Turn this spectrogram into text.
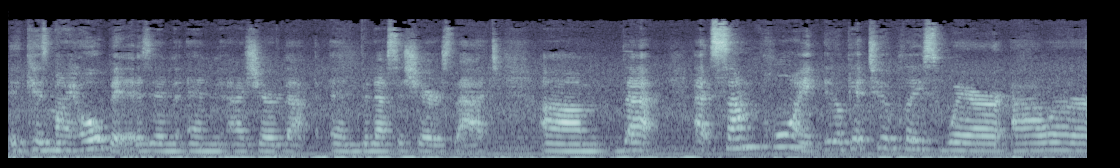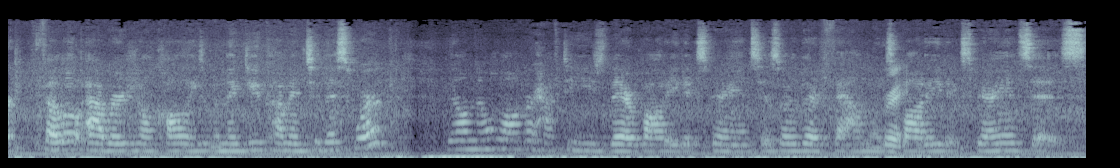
because my hope is, and, and I shared that, and Vanessa shares that, um, that at some point it'll get to a place where our fellow Aboriginal colleagues, when they do come into this work, they'll no longer have to use their bodied experiences or their family's Right. bodied experiences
